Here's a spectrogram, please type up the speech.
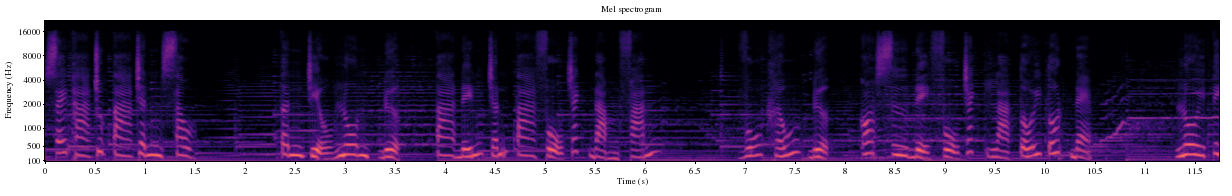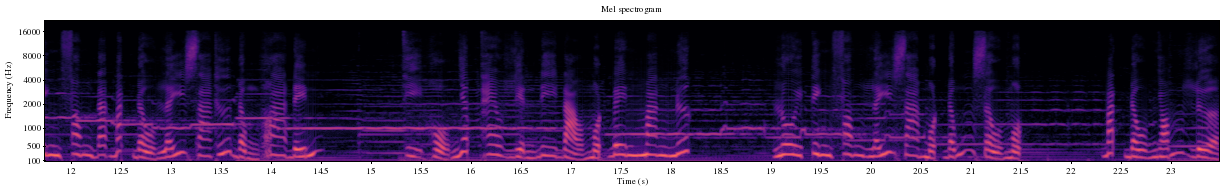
Sẽ tha chúng ta chân sau. Tân Triệu luôn được. Ta đến chấn ta phụ trách đàm phán. Vũ khấu, được. Có sư để phụ trách là tối tốt đẹp. Lôi tinh phong đã bắt đầu lấy ra thứ đồng hoa đến. Thì hổ nhất theo liền đi đảo một bên mang nước. Lôi tinh phong lấy ra một đống dầu một Bắt đầu nhóm lửa.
